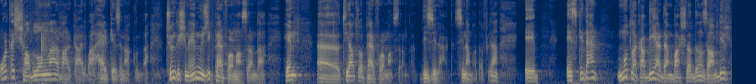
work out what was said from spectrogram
orada şablonlar var galiba herkesin aklında. Çünkü şimdi hem müzik performanslarında hem e, tiyatro performanslarında, dizilerde, sinemada filan e, eskiden mutlaka bir yerden başladığın zaman bir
